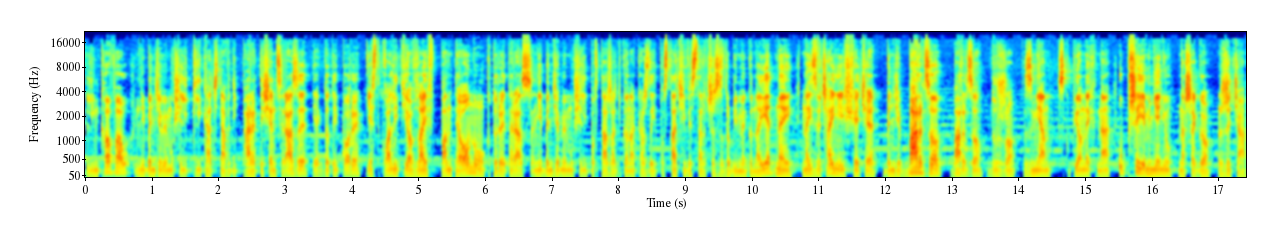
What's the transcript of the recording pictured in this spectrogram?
linkował, nie będziemy musieli klikać nawet i parę tysięcy razy, jak do tej pory. Jest Quality of Life Panteonu, który teraz nie będziemy musieli powtarzać go na każdej postaci, wystarczy, że zrobimy go na jednej. Najzwyczajniej w świecie będzie bardzo, bardzo dużo zmian skupionych na uprzyjemnieniu naszego życia.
